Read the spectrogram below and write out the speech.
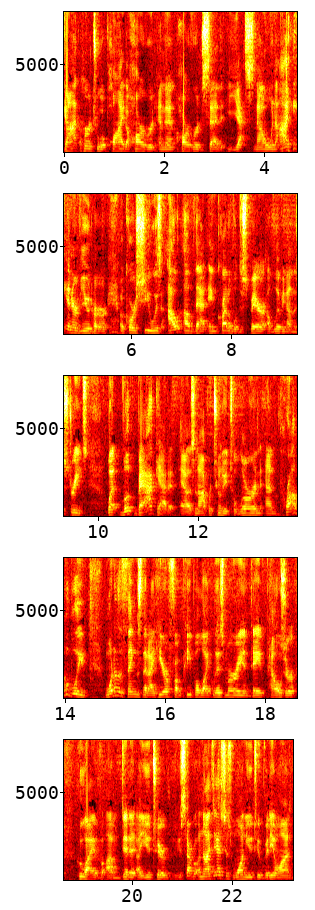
got her to apply to Harvard, and then Harvard said yes. Now, when I interviewed her, of course, she was out of that incredible despair of living on the streets but look back at it as an opportunity to learn. And probably one of the things that I hear from people like Liz Murray and Dave Pelzer, who I've um, did a, a YouTube several, no, I that's just one YouTube video on.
